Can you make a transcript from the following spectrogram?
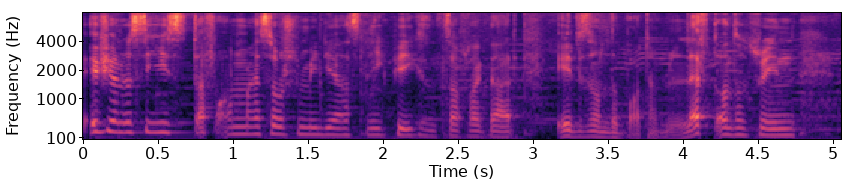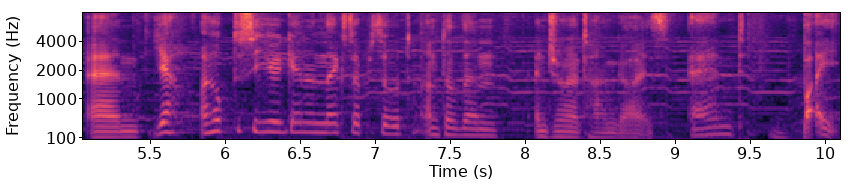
If you want to see stuff on my social media, sneak peeks and stuff like that, it is on the bottom left on the screen. And yeah, I hope to see you again in the next episode. Until then, enjoy your guys and bye.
